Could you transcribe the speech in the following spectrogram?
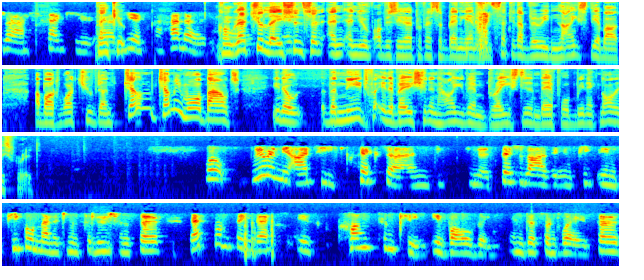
Right, thank you. Thank um, you. Yes, hello. Congratulations, and, and, and you've obviously heard Professor Benny Anderson set it up very nicely about, about what you've done. Tell, tell me more about, you know, the need for innovation and how you've embraced it and therefore been acknowledged for it. Well, we're in the IT sector and you know specializing in, pe- in people management solutions. So that's something that is constantly evolving in different ways. So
